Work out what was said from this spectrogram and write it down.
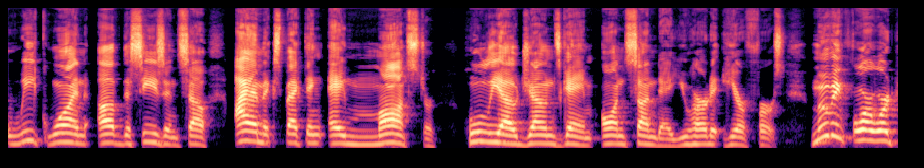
week one of the season. So I am expecting a monster Julio Jones game on Sunday. You heard it here first. Moving forward,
